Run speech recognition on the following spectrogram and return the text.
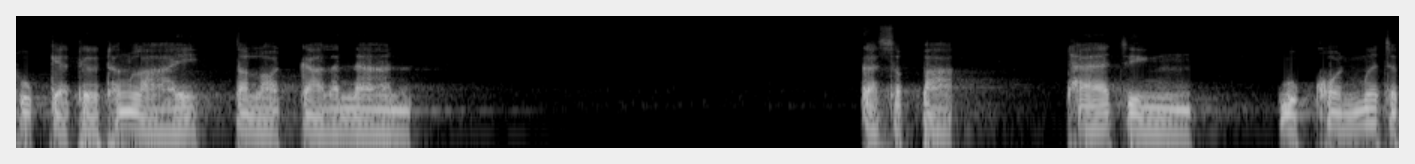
ทุกข์แก่เธอทั้งหลายตลอดกาลนาน กัสปะ แท้จริง บุคคลเมื่อจะ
